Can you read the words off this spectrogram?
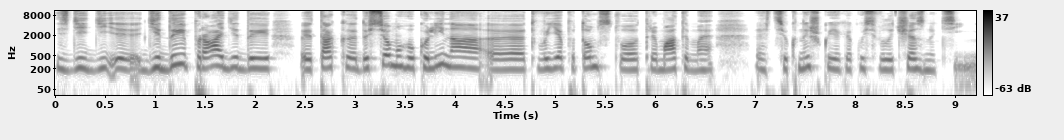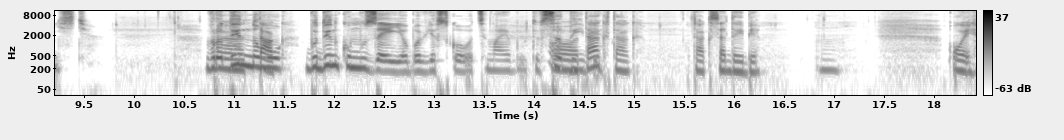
з е, діди, прадіди. Е, так до сьомого коліна е, твоє потомство триматиме цю книжку як якусь величезну цінність в родинному так. будинку музеї обов'язково це має бути в садибі. О, Так, так. Так, садибі. Ой,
